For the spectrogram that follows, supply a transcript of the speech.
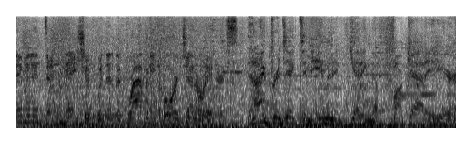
imminent detonation within the gravity core generators. Then I predict an imminent getting the fuck out of here.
